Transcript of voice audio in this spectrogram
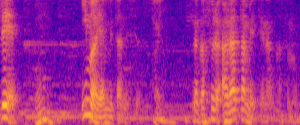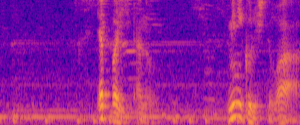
でうん。今はやめたんですよ。はい。なんかそれ改めてなんかそのやっぱりあの見に来る人は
